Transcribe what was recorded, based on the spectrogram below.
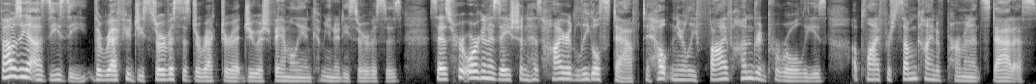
Fauzia Azizi, the Refugee Services Director at Jewish Family and Community Services, says her organization has hired legal staff to help nearly 500 parolees apply for some kind of permanent status.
